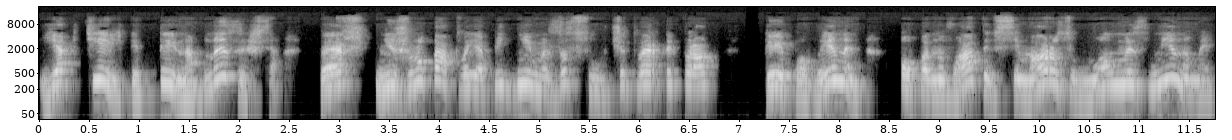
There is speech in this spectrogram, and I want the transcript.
Як тільки ти наблизишся, перш ніж рука твоя підніме засув четвертих врат, ти повинен опанувати всіма розумовими змінами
